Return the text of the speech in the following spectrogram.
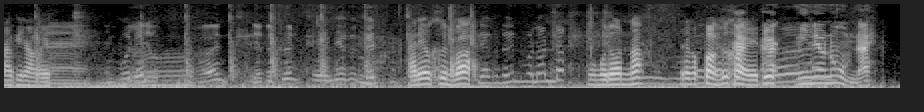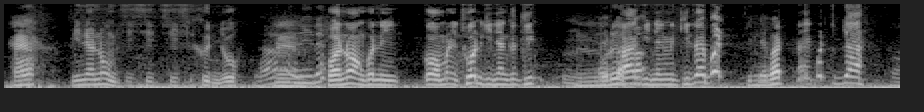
นะพี่น้องเอ้ยอ่าเฮ้ยเดี๋ยวจะขึ้นเออเรียกก็ขึ้นหาเดียวขึ้นป่ะเรียกก็ขึ้นบ่ล้นดอกยังบ่โดนเนาะแล้วก็ป้องคือข่อยติมีแนวโน้มได้ ฮะ มีแนวโน้มสิสิสิสิขึ้นอยู่ อ่าดีเด้อเพอน้องเพิ่นนี่ก็ไม่ได้ชวนกินหยังก็กินอืมบ่เรื่องพากินหยังก็กินได้เบิด กินได้เบิดได้เบิดทุกอย่างอ๋อ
